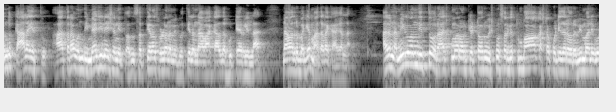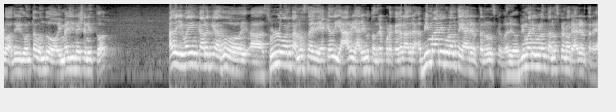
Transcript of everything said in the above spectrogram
ಒಂದು ಕಾಲ ಇತ್ತು. ಆ ತರ ಒಂದು ಇಮ್ಯಾಜಿನೇಷನ್ ಇತ್ತು. ಅದು ಸತ್ಯನ ಸುಳ್ಳ ನಮಗೆ ಗೊತ್ತಿಲ್ಲ. ನಾವು ಆ ಕಾಲದಲ್ಲಿ ಹುಟ್ಟೇ ಇರಲಿಲ್ಲ. ನಾವು ಅದ್ರ ಬಗ್ಗೆ ಮಾತಾಡಕ್ ಆಗಲ್ಲ. ಆದ್ರೆ ನಮಗೂ ಒಂದಿತ್ತು. ರಾಜ್ಕುಮಾರ್ ಅವ್ರು ಕೆಟ್ಟವರು, ವಿಷ್ಣು ಸರ್ಗೆ ತುಂಬಾ ಕಷ್ಟ ಕೊಟ್ಟಿದ್ದಾರೆ ಅವ್ರ ಅಭಿಮಾನಿಗಳು. ಅದು ಇದು ಅಂತ ಒಂದು ಇಮ್ಯಾಜಿನೇಷನ್ ಇತ್ತು. ಆದ್ರೆ ಇವಾಗಿನ ಕಾಲಕ್ಕೆ ಅದು ಸುಳ್ಳು ಅಂತ ಅನ್ನಿಸ್ತಾ ಇದೆ. ಯಾಕಂದ್ರೆ ಯಾರು ಯಾರಿಗೂ ತೊಂದರೆ ಕೊಡಕ್ಕಾಗಲ್ಲ. ಆದ್ರೆ ಅಭಿಮಾನಿಗಳು ಅಂತ ಯಾರು ಇರ್ತಾರೆ? ಅನ್ಸ್ಕೊ ಅಭಿಮಾನಿಗಳು ಅಂತ ಅನ್ಸ್ಕೊಂಡವ್ರು ಯಾರು ಇರ್ತಾರೆ?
